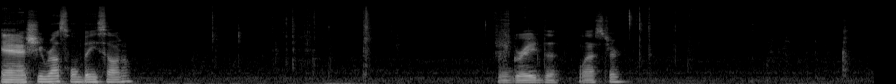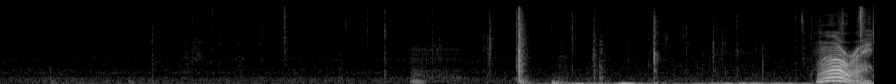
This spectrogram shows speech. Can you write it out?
Ashy Russell base auto. Gonna grade the Lester. All right.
